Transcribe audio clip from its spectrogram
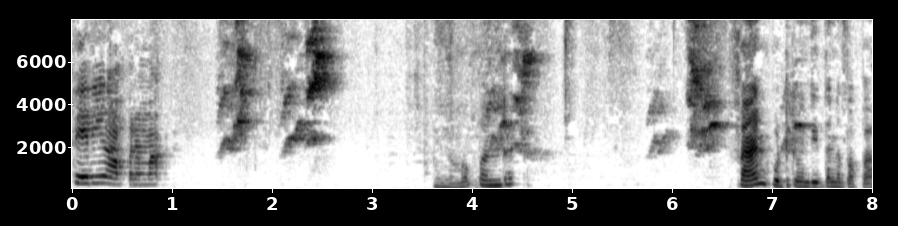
தெரியும் அப்புறமா. என்னமோ பண்ற. ஃபேன் போட்டுக்க வேண்டியது தானே பாப்பா.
